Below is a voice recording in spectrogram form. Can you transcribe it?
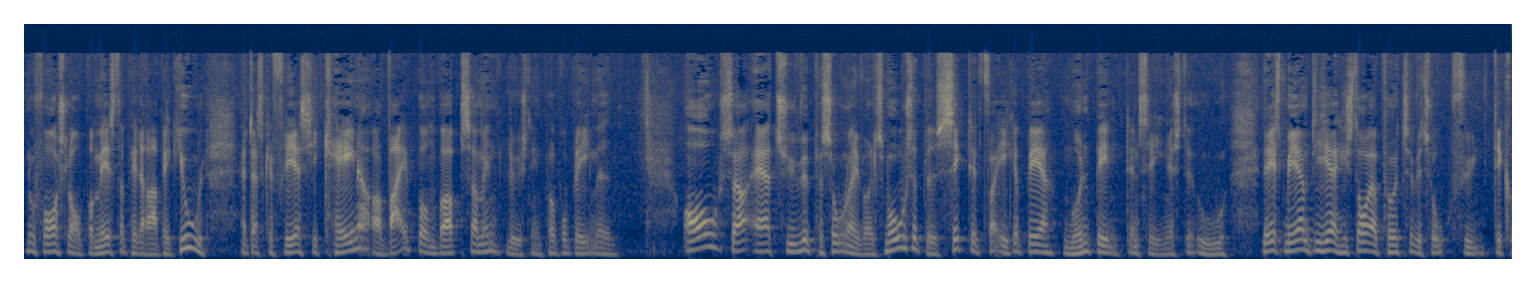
Nu foreslår borgmester Peter Rabeck Jul, at der skal flere chikaner og vejbomber op som en løsning på problemet. Og så er 20 personer i Voldsmose blevet sigtet for ikke at bære mundbind den seneste uge. Læs mere om de her historier på tv2 Fyn.dk.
